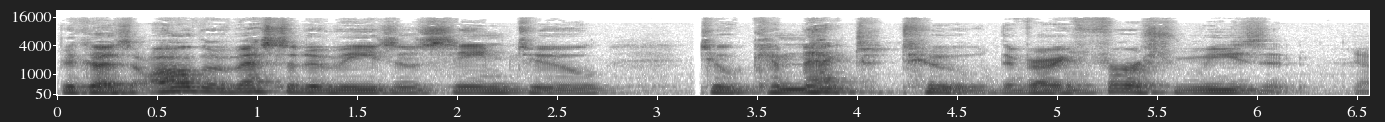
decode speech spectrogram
because all the rest of the reasons seem to to connect to the very mm-hmm. first reason. Yeah.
